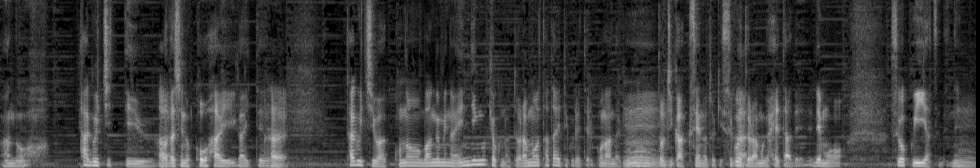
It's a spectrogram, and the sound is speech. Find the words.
あの田口っていうはい。私の後輩がいて、はい。田口はこの番組のエンディング曲のドラムを叩いてくれてる子なんだけど、うん。当時学生の時すごいドラムが下手で、でもすごくいいやつでね、うん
